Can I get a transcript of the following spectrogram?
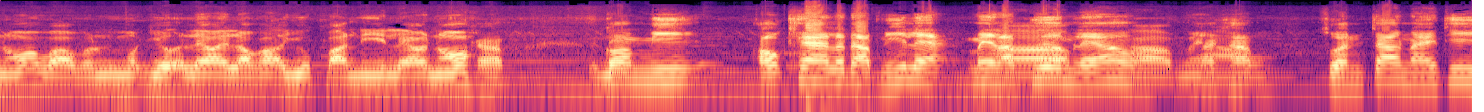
เนาะว่ามันเยอะแล้วเราก็อายุป่านนี้แล้วเนาะ ครับ ก็มีเอาแค่ระดับนี้แหละไม่รับเพิ่มแล้วครับไม่เอานะครับ ส่วนเจ้าไหนที่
